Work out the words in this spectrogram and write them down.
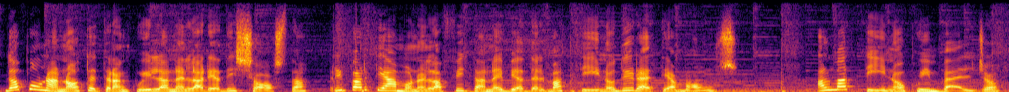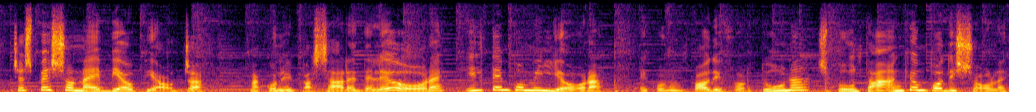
Dopo una notte tranquilla nell'area di sosta, ripartiamo nella fitta nebbia del mattino diretti a Mons. Al mattino, qui in Belgio, c'è spesso nebbia o pioggia, ma con il passare delle ore il tempo migliora e con un po' di fortuna spunta anche un po' di sole.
